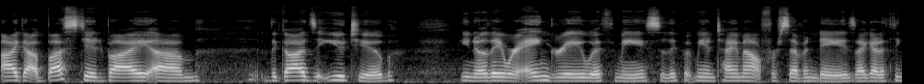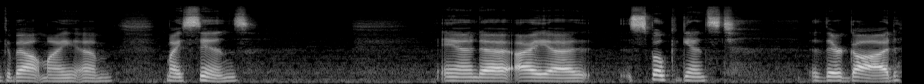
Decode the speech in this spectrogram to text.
I got busted by um, the gods at YouTube. You know, they were angry with me, so they put me in timeout for seven days. I got to think about my um, my sins. And uh, I uh, spoke against their god,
